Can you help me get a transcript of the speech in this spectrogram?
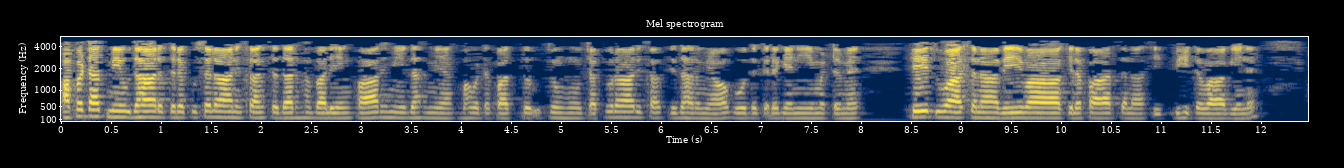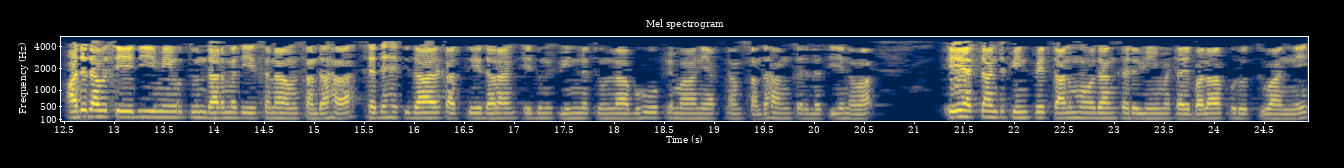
අපටත් මේ උදාාරතර කුසලානිසංස ධර්ම බලයෙන් පාරමී ධර්මයක් බවට පත්ව උතුම් වූ චතුරාරි සත්‍ය ධර්මය අවබෝධ කර ගැනීමටම හේතු වාසනා වේවා කියලා ප්‍රාර්ථනා සිත් පිහිටවාගෙන අද දවසේදී මේ උතුම් ධර්ම දේශනාව සඳහා සදැහැති දායකත්වයේ දරන් යෙදුණු පින්නතුන්ලා බොහෝ ප්‍රමාණයක් නම් සඳහන් කරලා තියෙනවා. ඒ ඇත්තන්ට පින්පෙත් අනුමෝදන් කරවීමටයි බලාපොරොත්තු වන්නේ.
